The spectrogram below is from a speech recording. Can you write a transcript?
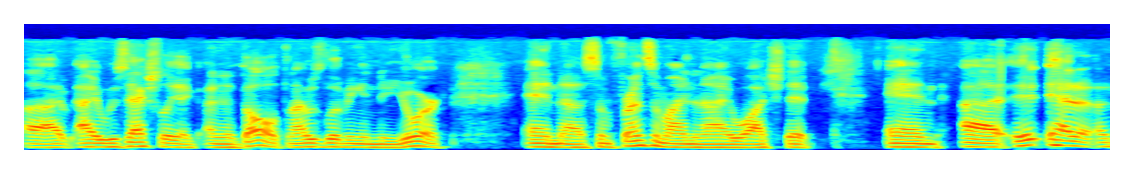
uh, I was actually an adult and I was living in New York, and uh, some friends of mine and I watched it. And uh, it had a,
